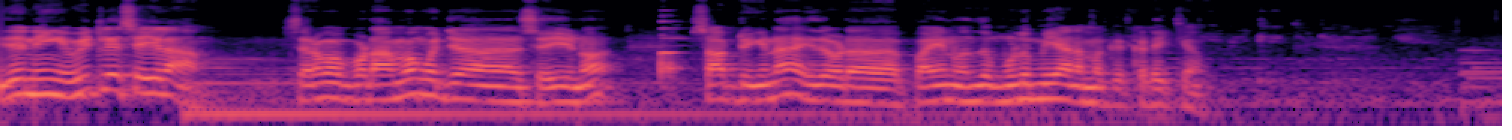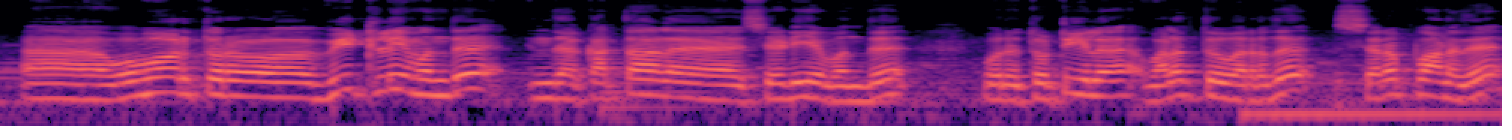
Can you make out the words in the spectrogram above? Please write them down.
இதை நீங்கள் வீட்டிலே செய்யலாம். சிரமப்படாமல் கொஞ்சம் செய்யணும். சாப்பிட்டிங்கன்னா இதோட பயன் வந்து முழுமையாக நமக்கு கிடைக்கும். ஒவ்வொருத்தர் வீட்லேயும் வந்து இந்த கத்தாழை செடியை வந்து ஒரு தொட்டியில் வளர்த்து வர்றது சிறப்பானது.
